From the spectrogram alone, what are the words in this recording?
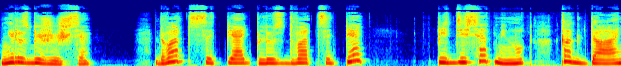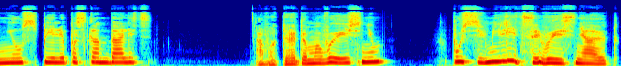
не разбежишься. Двадцать пять плюс двадцать пять — пятьдесят минут. Когда они успели поскандалить? А вот это мы выясним. Пусть в милиции выясняют.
